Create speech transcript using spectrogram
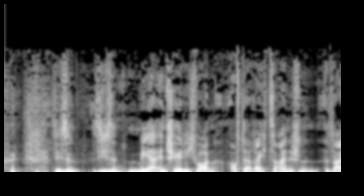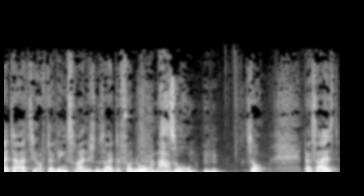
sie sind, sie sind mehr entschädigt worden auf der rechtsrheinischen Seite, als sie auf der linksrheinischen Seite verloren haben. Ah, so rum. Mhm. So, das heißt,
